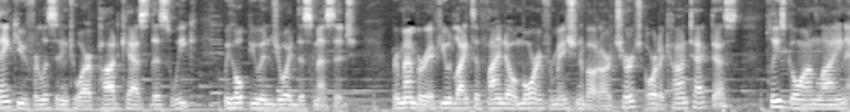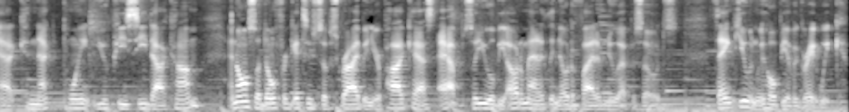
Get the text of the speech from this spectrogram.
Thank you for listening to our podcast this week. We hope you enjoyed this message. Remember, if you would like to find out more information about our church or to contact us, please go online at connectpointupc.com. And also, don't forget to subscribe in your podcast app so you will be automatically notified of new episodes. Thank you, and we hope you have a great week.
